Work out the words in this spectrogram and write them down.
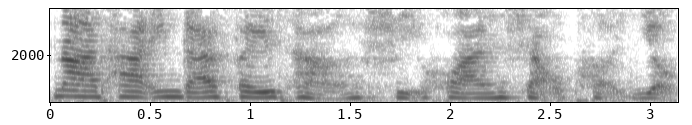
那他应该非常喜欢小朋友。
